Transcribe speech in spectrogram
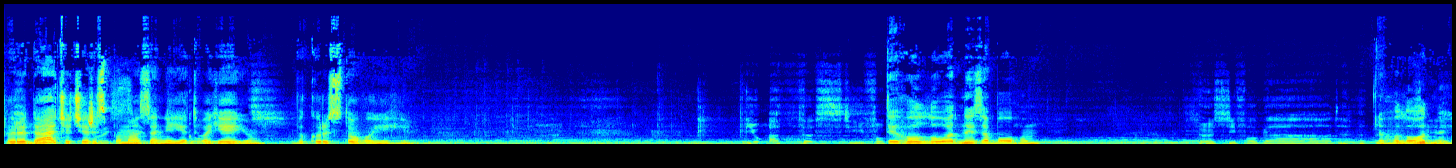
Передача через помазання є твоєю. Використовуй її. Ти голодний за Богом. Голодний.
